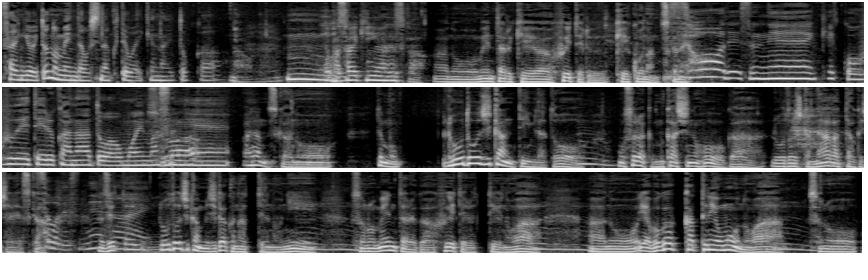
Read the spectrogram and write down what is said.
産業医との面談をしなくてはいけないとか。なるほどうん、やっぱ最近はですか？あのメンタル系は増えてる傾向なんですかね。そうですね。結構増えてるかなとは思いますね。あれなんですか？あのでも労働時間って意味だと、うん、おそらく昔の方が労働時間長かったわけじゃないですか。そうですね。絶対労働時間短くなってるのに、はい、そのメンタルが増えてるっていうのは、うん、あの、いや、僕が勝手に思うのは、うん、その、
